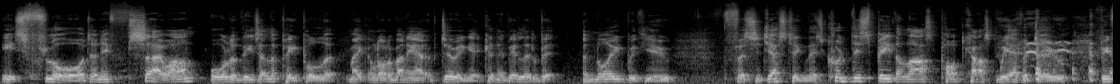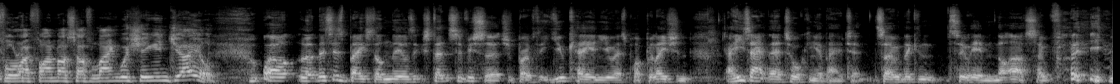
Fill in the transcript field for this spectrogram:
it's flawed? And if so, aren't all of these other people that make a lot of money out of doing it, can they be a little bit annoyed with you? For suggesting this, could this be the last podcast we ever do before I find myself languishing in jail? Well, look, this is based on Neil's extensive research of both the UK and US population. Uh, He's out there talking about it, so they can sue him, not us, hopefully.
